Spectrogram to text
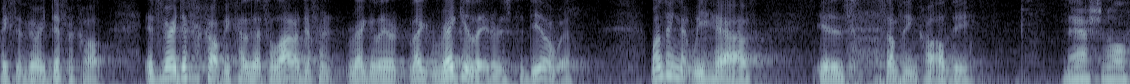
makes it very difficult. It's very difficult because that's a lot of different regulator, regulators to deal with. One thing that we have is something called the National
